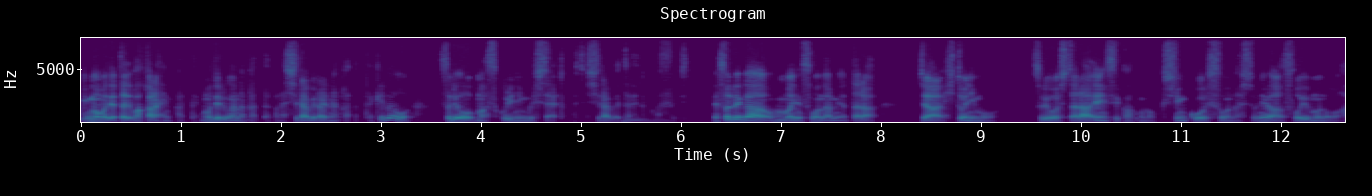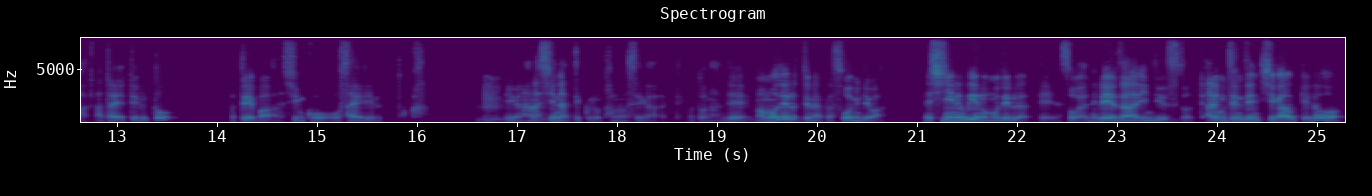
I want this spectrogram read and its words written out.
今までやったら分からへんかった。モデルがなかったから調べられなかったけど、それをまあスクリーニングしたりとかして調べたりとかする。で、それがほんまにそうなるんやったら、じゃあ人にもそれをしたら遠征角膜進行しそうな人にはそういうものを与えてると、例えば進行を抑えれるとか、うん。いうような話になってくる可能性があるってことなんで、うん。まあ、モデルっていうのはやっぱそういう意味では、で CNV のモデルだってそうやね、レーザーインデュースドって、あれも全然違うけど、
